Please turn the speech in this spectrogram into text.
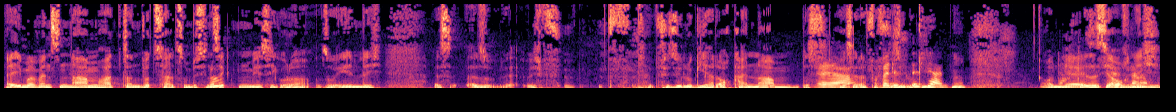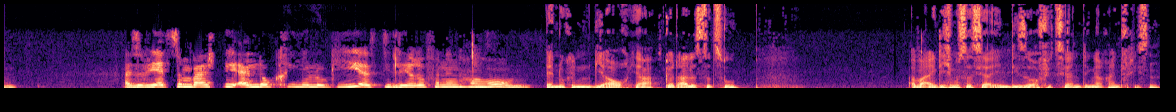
Ja, immer wenn es einen Namen hat, dann wird es halt so ein bisschen hm? sektenmäßig oder so ähnlich. Es, also ich, Physiologie hat auch keinen Namen. Das ja, heißt halt einfach Physiologie. Ja, ne? Und mehr ist es ja auch nicht. Also wie jetzt zum Beispiel Endokrinologie ist die Lehre von den Hormonen. Endokrinologie auch, ja, gehört alles dazu. Aber eigentlich muss das ja in diese offiziellen Dinge reinfließen.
